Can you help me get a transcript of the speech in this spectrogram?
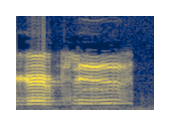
cheeseburger, please?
